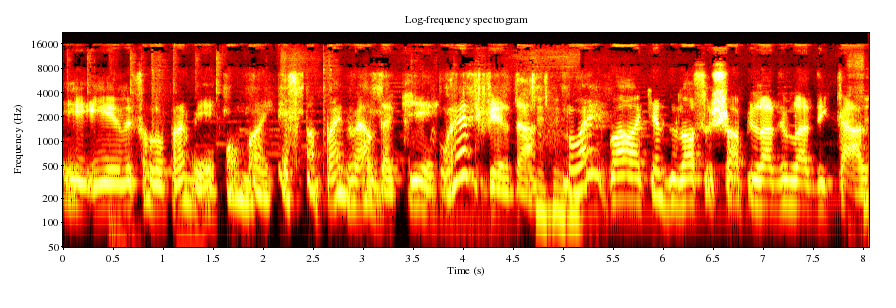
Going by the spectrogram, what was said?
E, e ele falou pra mim: Ô mãe, esse Papai Noel daqui não é de verdade. Não é igual aquele do nosso shopping lá do lado de casa.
